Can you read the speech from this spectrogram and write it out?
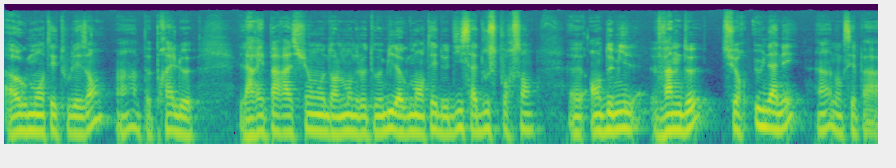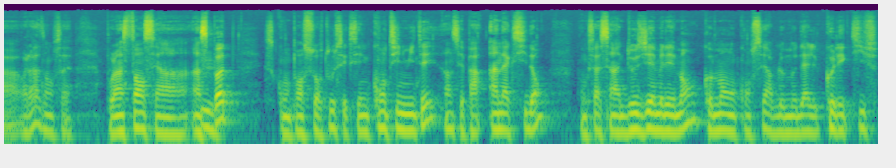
à augmenter tous les ans. hein. à peu près, le, la réparation dans le monde de l'automobile a augmenté de 10 à 12 euh, en 2022 sur une année. hein. donc, c'est pas. Voilà, donc ça- pour l'instant, c'est un, un spot. Ce qu'on pense surtout, c'est que c'est une continuité, hein, c'est pas un accident. Donc, ça, c'est un deuxième élément. Comment on conserve le modèle collectif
